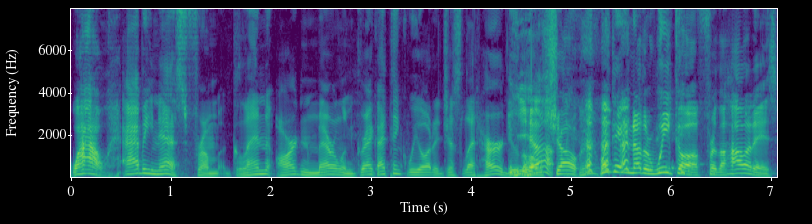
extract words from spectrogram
Wow, Abby Ness from Glenarden, Maryland. Greg, I think we ought to just let her do the Yeah. whole show. We'll take another week off for the holidays.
